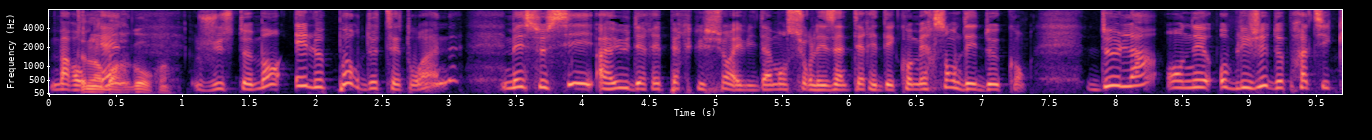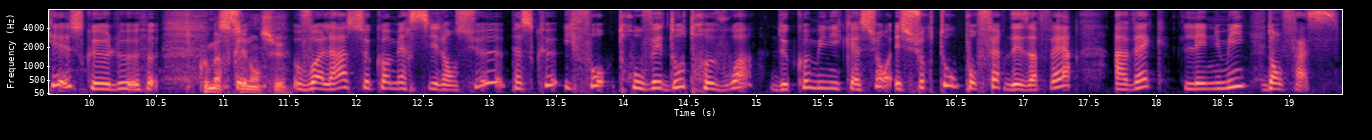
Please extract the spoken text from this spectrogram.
marocaine quoi. justement, et le port de Tétouan. Mais ceci a eu des répercussions, évidemment, sur les intérêts des commerçants des deux camps. De là, on est obligé de pratiquer ce que le... Commerce que- silencieux. Voilà, ce commerce silencieux, parce qu'il faut trouver d'autres voies de communication, et surtout pour faire des affaires avec l'ennemi d'en face.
